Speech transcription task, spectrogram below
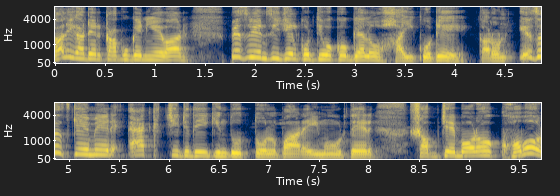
কালীঘাটের কাকুকে নিয়ে এবার প্রেসিডেন্সি জেল কর্তৃপক্ষ গেল হাইকোর্টে। কারণ এসএস কেমের এক চিঠিতেই কিন্তু তোলপাড় এই মুহূর্তের সবচেয়ে বড় খবর।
